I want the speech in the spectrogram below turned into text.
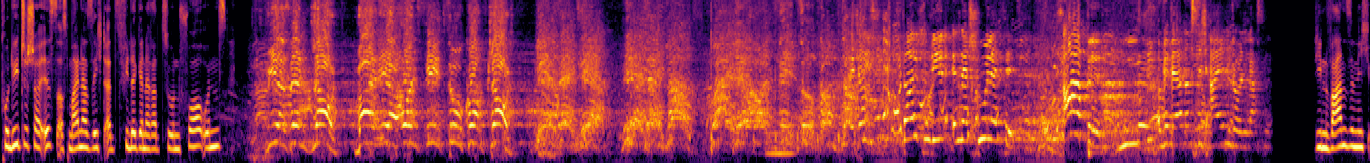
politischer ist aus meiner Sicht als viele Generationen vor uns. Wir sind laut, weil ihr uns die Zukunft klaut. Wir sind hier, wir sind laut, weil ihr uns die Zukunft klaut. Sollten wir in der Schule sitzen. Aber und wir werden uns nicht einlullen lassen die ein wahnsinnig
